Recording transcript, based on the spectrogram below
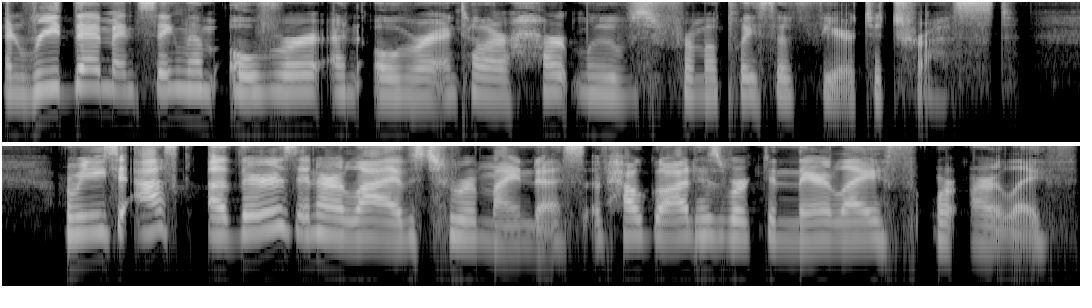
and read them and sing them over and over until our heart moves from a place of fear to trust. Or we need to ask others in our lives to remind us of how God has worked in their life or our life.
